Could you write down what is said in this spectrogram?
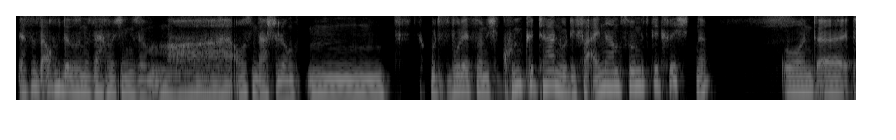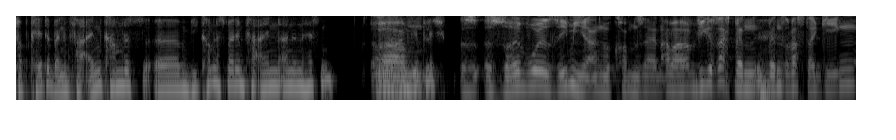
das ist auch wieder so eine Sache, wo ich denke so, oh, Außendarstellung, mh, gut, es wurde jetzt noch nicht kundgetan, nur die Vereine haben es wohl mitgekriegt, ne? Und äh, ich glaube, Käthe, bei dem Verein kam das, äh, wie kam das bei dem Verein an in Hessen? Äh, Ähm, angeblich? Es, es soll wohl semi angekommen sein. Aber wie gesagt, wenn, wenn sie was dagegen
